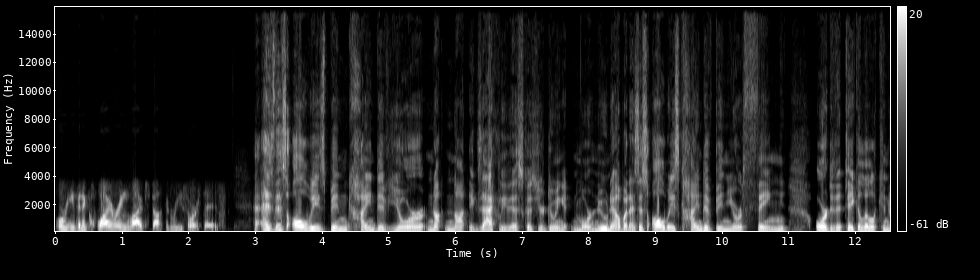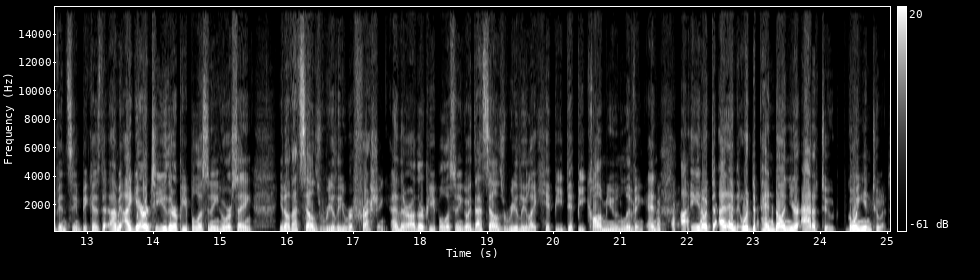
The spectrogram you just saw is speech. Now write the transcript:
Or even acquiring livestock and resources. Has this always been kind of your not not exactly this because you're doing it more new now, but has this always kind of been your thing, or did it take a little convincing? Because I mean, I guarantee you there are people listening who are saying, you know, that sounds really refreshing, and there are other people listening going, that sounds really like hippy dippy commune living, and uh, you know, and it would depend on your attitude going into it.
